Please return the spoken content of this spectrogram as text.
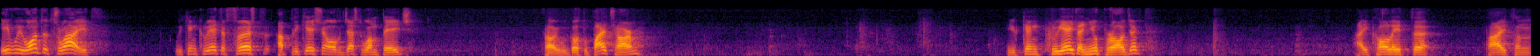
if we want to try it, we can create a first application of just one page. So we go to PyCharm. You can create a new project. I call it uh, Python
